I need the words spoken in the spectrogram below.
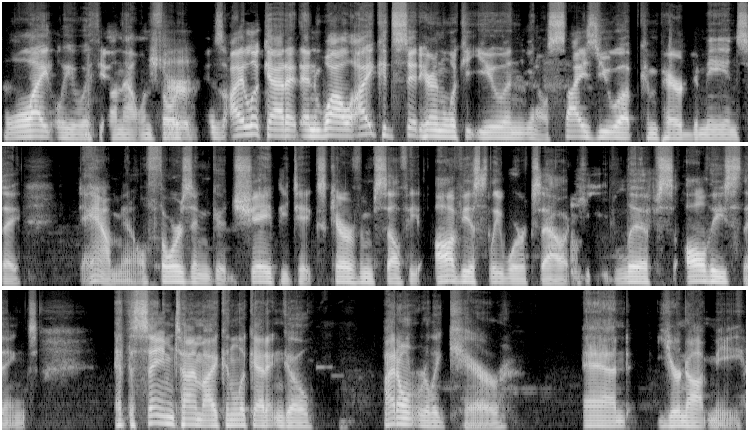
slightly with you on that one, Thor, because I look at it and while I could sit here and look at you and you know size you up compared to me and say, damn, you know, Thor's in good shape. He takes care of himself. He obviously works out. He lifts all these things. At the same time, I can look at it and go, I don't really care. And you're not me.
